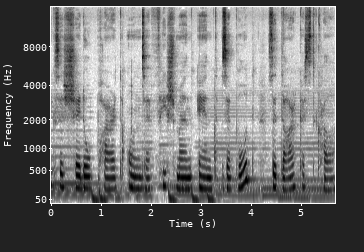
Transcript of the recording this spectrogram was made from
Make the shadow part on the fishman and the boat the darkest color.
